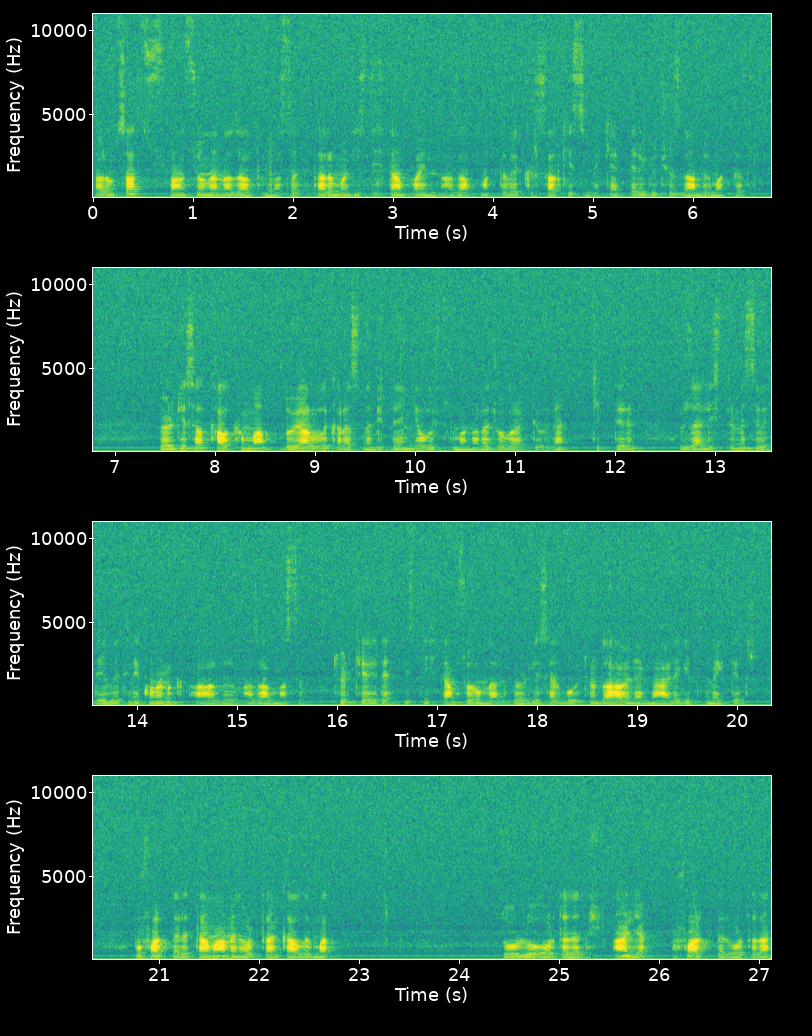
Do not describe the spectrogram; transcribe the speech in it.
Tarımsal süspansiyonların azaltılması, tarımın istihdam payını azaltmakta ve kırsal kesimde kentlere göçü hızlandırmaktadır. Bölgesel kalkınma, duyarlılık arasında bir denge oluşturmanın aracı olarak görülen kitlerin özelleştirilmesi ve devletin ekonomik ağırlığının azalması, Türkiye'de istihdam sorunlarının bölgesel boyutunu daha önemli hale getirmektedir. Bu farkları tamamen ortadan kaldırmak zorluğu ortadadır. Ancak bu farkları ortadan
